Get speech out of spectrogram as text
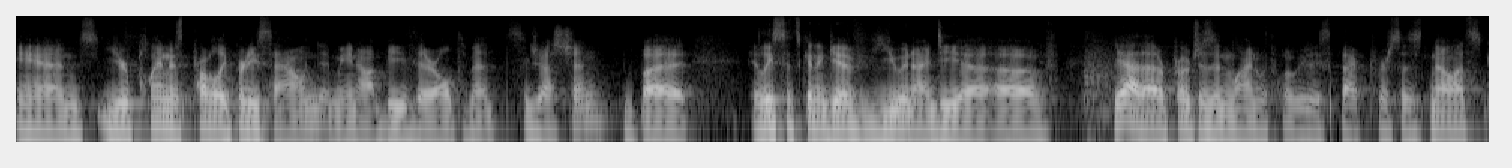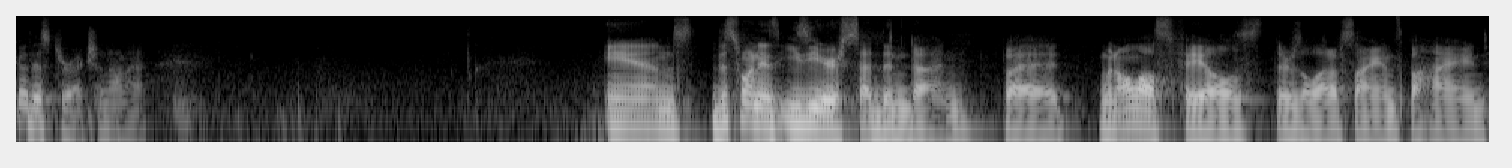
and your plan is probably pretty sound. It may not be their ultimate suggestion, but at least it's gonna give you an idea of, yeah, that approach is in line with what we'd expect versus, no, let's go this direction on it. And this one is easier said than done, but when all else fails, there's a lot of science behind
